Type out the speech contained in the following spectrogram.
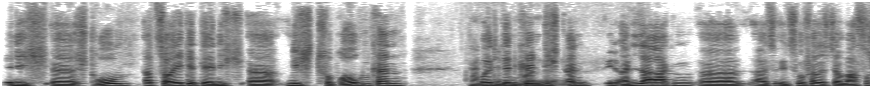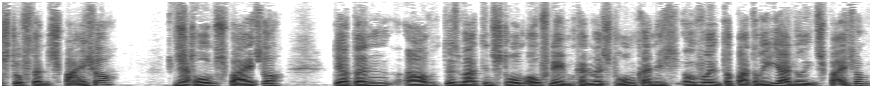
wenn ich äh, Strom erzeuge, den ich äh, nicht verbrauchen kann, kann und den, den könnte ich dann in Anlagen, äh, also insofern ist der Wasserstoff dann Speicher, ja. Stromspeicher, der dann äh, das, den Strom aufnehmen kann, weil Strom kann ich auch in der Batterie ja nirgends speichern.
